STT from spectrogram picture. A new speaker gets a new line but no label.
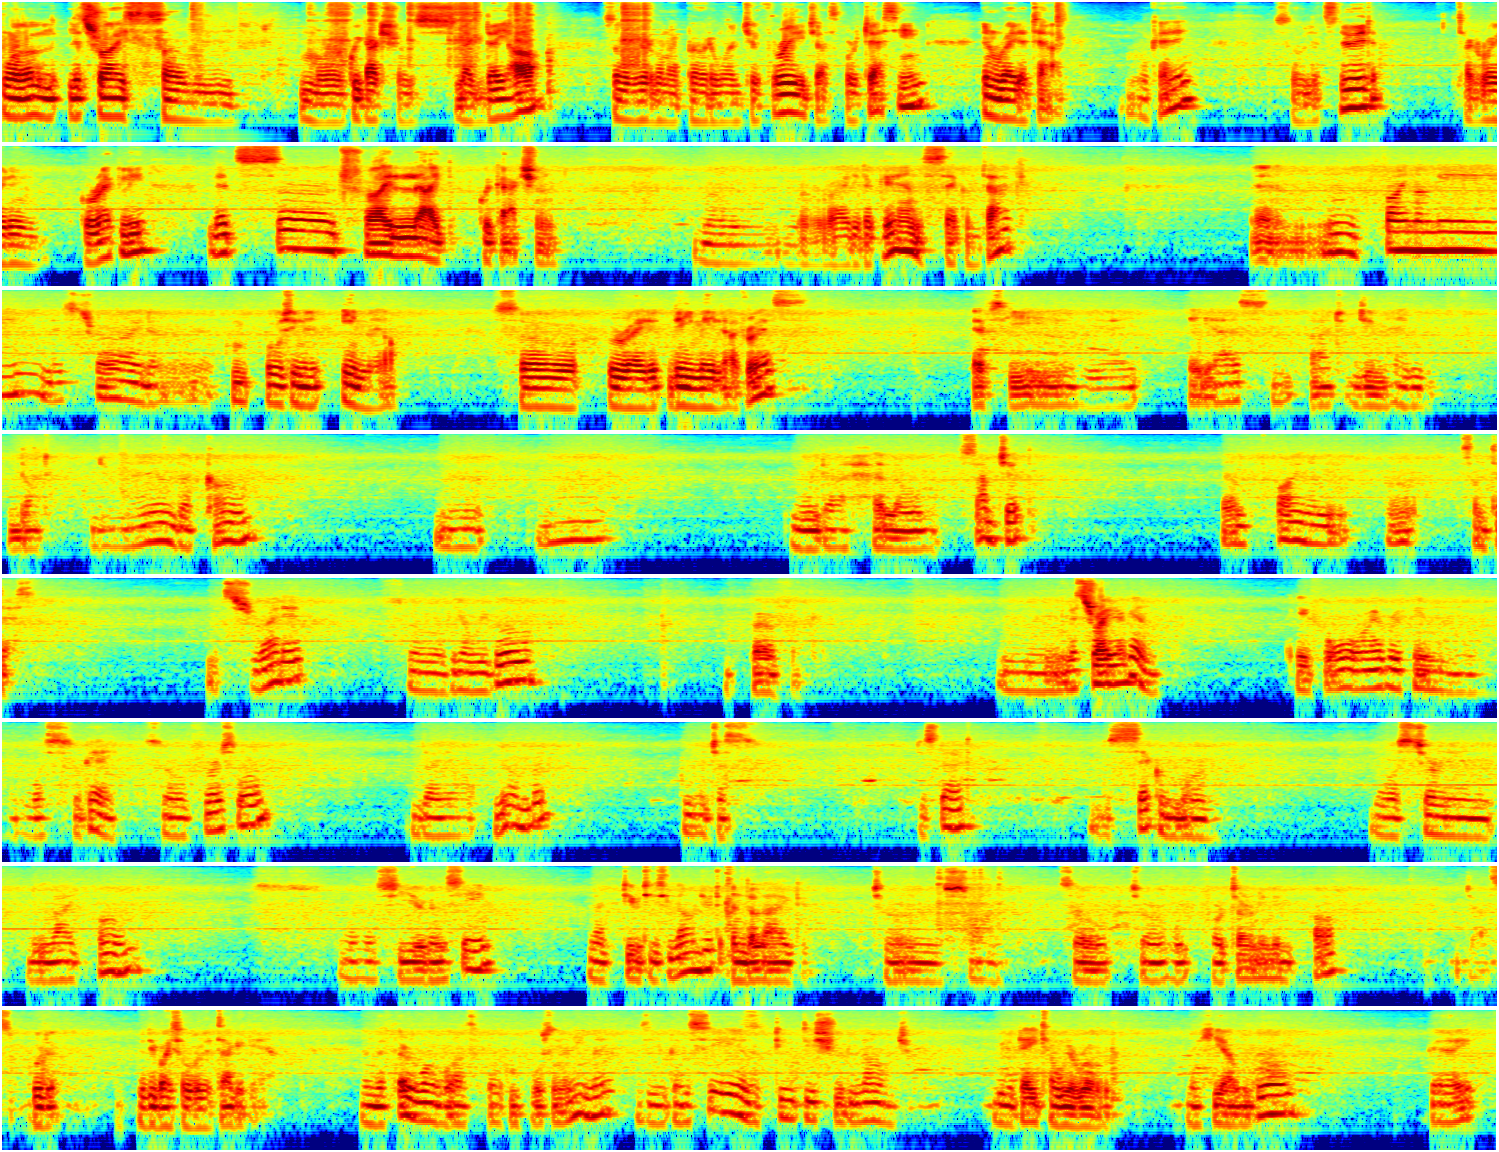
Well, let's try some more quick actions like they are. So we're gonna put one, two, three just for testing and write a tag. Okay, so let's do it. Tag writing correctly. Let's uh, try light quick action. Um, write it again, second tag. And finally, let's try the composing an email. So write the email address. Fcas at gmail dot gmail dot com. Mm-hmm. With a hello subject. And finally some tests. Let's write it. So here we go. Perfect. Mm, let's try it again. If all everything was okay. So first one dial number. Just just that. The second one was turning the light on. Uh, as you can see the activity is launched and the light turns on. So for turning it off just put the device over the tag again. And the third one was for composing an email. As you can see an activity should launch. With the data we wrote. And here we go okay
